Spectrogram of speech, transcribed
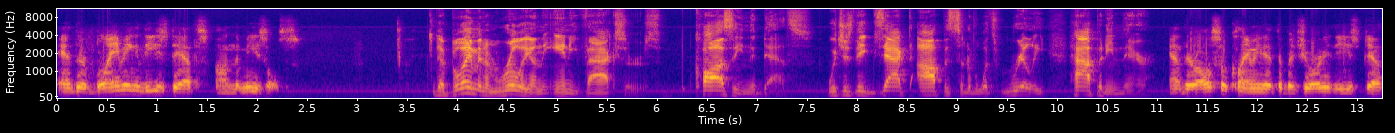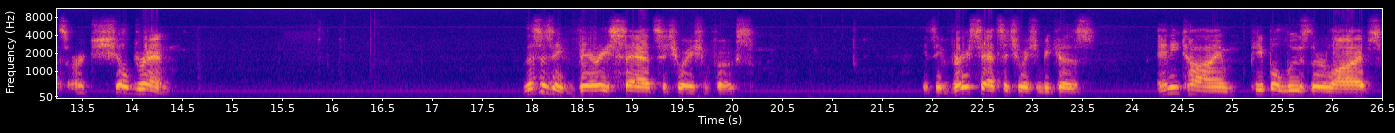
And they're blaming these deaths on the measles. They're blaming them really on the anti vaxxers causing the deaths, which is the exact opposite of what's really happening there. And they're also claiming that the majority of these deaths are children. This is a very sad situation, folks. It's a very sad situation because anytime people lose their lives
